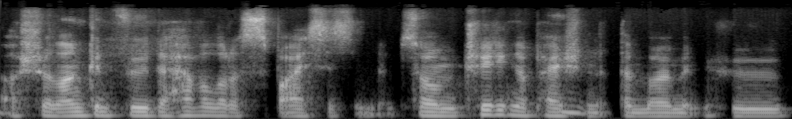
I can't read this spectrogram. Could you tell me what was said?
or Sri Lankan food, they have a lot of spices in them. So I'm treating a patient mm. at the moment who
